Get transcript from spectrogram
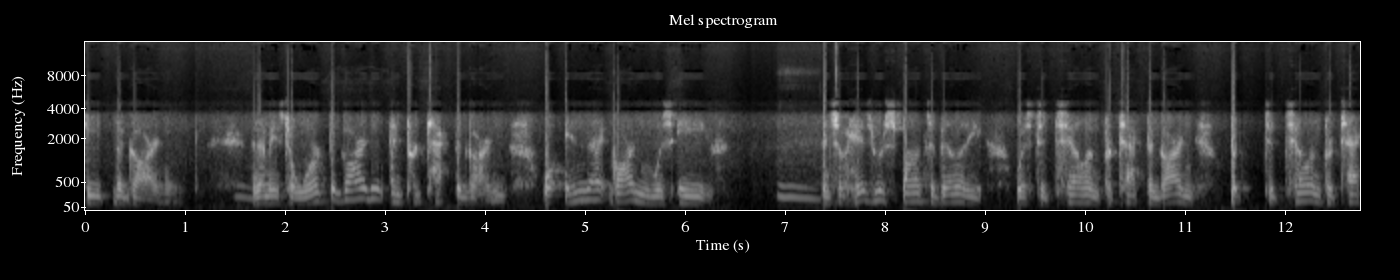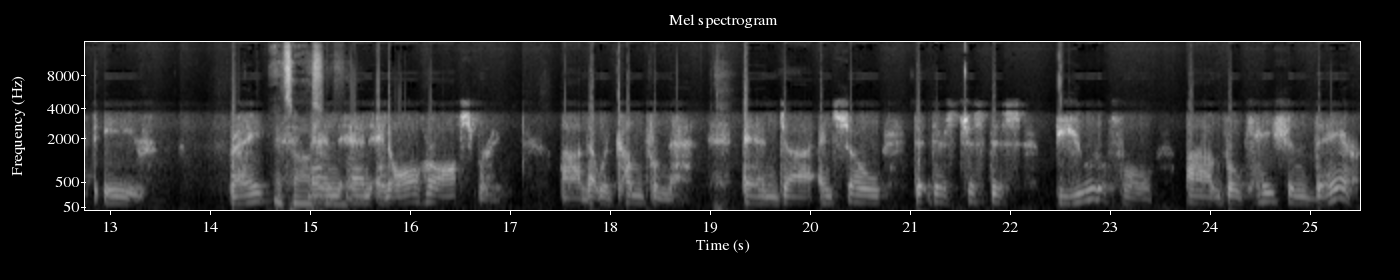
keep the garden. And that means to work the garden and protect the garden. Well, in that garden was Eve. Mm. And so his responsibility was to till and protect the garden, but to till and protect Eve, right? That's awesome. And and and all her offspring uh, that would come from that, and uh, and so th- there's just this beautiful uh, vocation there.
